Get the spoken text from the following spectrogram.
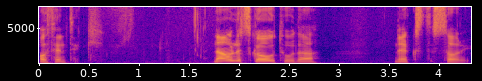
authentic. Now let's go to the next story.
